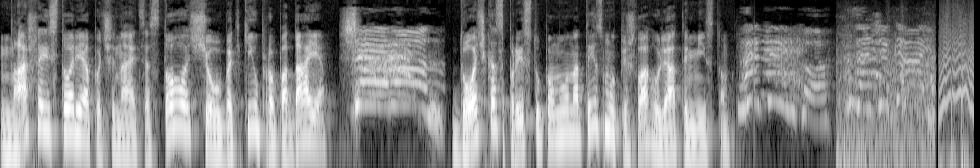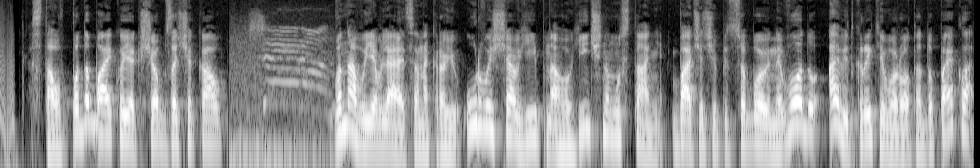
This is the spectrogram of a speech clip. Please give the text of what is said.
Наша історія починається з того, що у батьків пропадає Дочка з приступом лунатизму пішла гуляти містом. Зачекай! Став вподобайко, якщо б зачекав. Вона виявляється на краю урвища в гіпнагогічному стані, бачачи під собою не воду, а відкриті ворота до пекла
